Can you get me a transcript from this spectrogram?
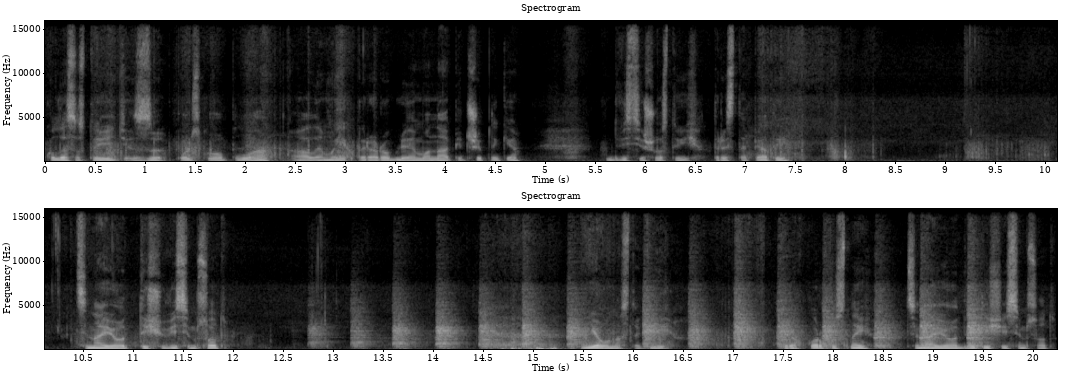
Колеса стоїть з польського плуга, але ми їх перероблюємо на підшипники 206 305. Ціна його 1800. Є у нас такий трьохкорпусний, ціна його 2700.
